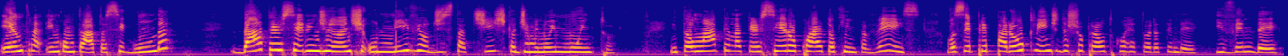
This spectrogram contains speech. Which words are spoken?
entra em contato a segunda, da terceira em diante o nível de estatística diminui muito. Então lá pela terceira ou quarta ou quinta vez, você preparou o cliente e deixou para outro corretor atender e vender.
